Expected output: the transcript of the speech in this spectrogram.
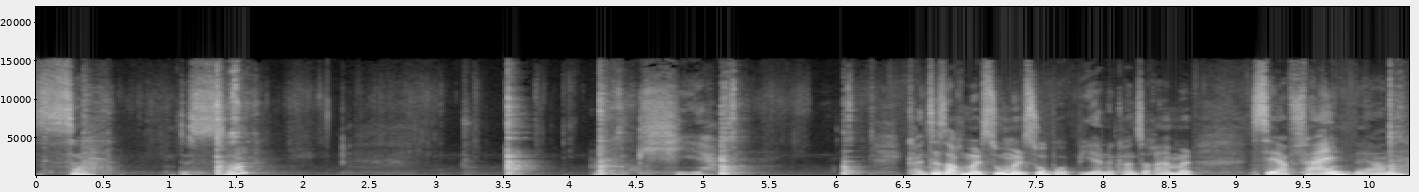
So, das so. Okay. Könnt es auch mal so, mal so probieren. Ihr könnt es auch einmal sehr fein werden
